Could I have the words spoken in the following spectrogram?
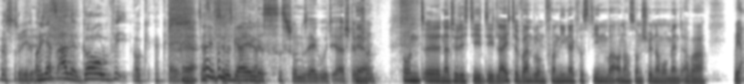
Und jetzt alle, go wiegen. Okay, okay. Ja. Das ist einfach nur geil, das ist schon sehr gut, ja, stimmt schon. Und äh, natürlich die, die leichte Wandlung von Nina Christine war auch noch so ein schöner Moment, aber ja.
